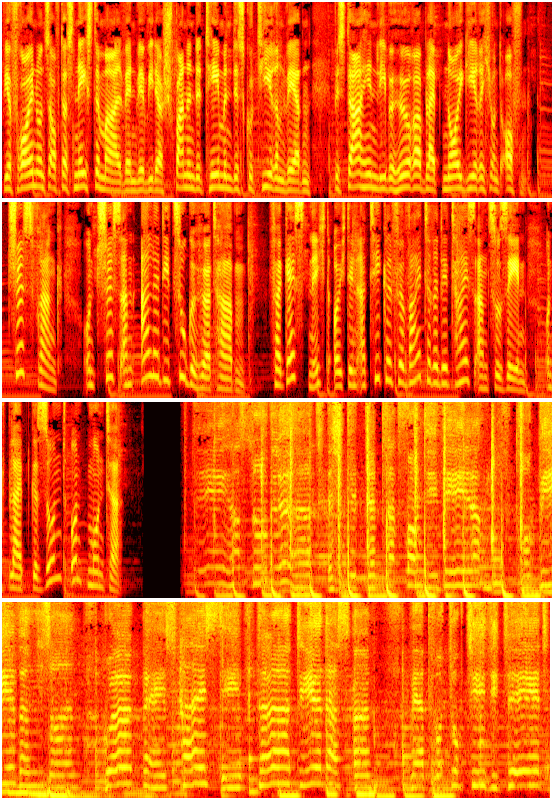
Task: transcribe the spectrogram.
Wir freuen uns auf das nächste Mal, wenn wir wieder spannende Themen diskutieren werden. Bis dahin, liebe Hörer, bleibt neugierig und offen. Tschüss, Frank, und tschüss an alle, die zugehört haben. Vergesst nicht, euch den Artikel für weitere Details anzusehen und bleibt gesund und munter. Wie hast du gehört? Es gibt eine Plattform, die wir probieren sollen. Workbase heißt die, hört dir das an. Mehr Produktivität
